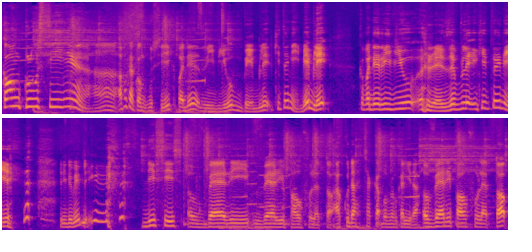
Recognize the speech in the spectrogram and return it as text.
Konklusinya. Ha, apakah konklusi kepada review Beyblade kita ni? Beyblade? Kepada review Razer Blade kita ni. Rindu Beyblade ke? This is a very, very powerful laptop. Aku dah cakap beberapa kali dah. A very powerful laptop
